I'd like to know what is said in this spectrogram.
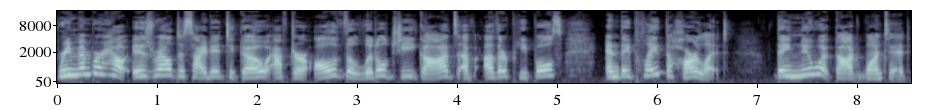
Remember how Israel decided to go after all of the little g gods of other peoples, and they played the harlot. They knew what God wanted.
